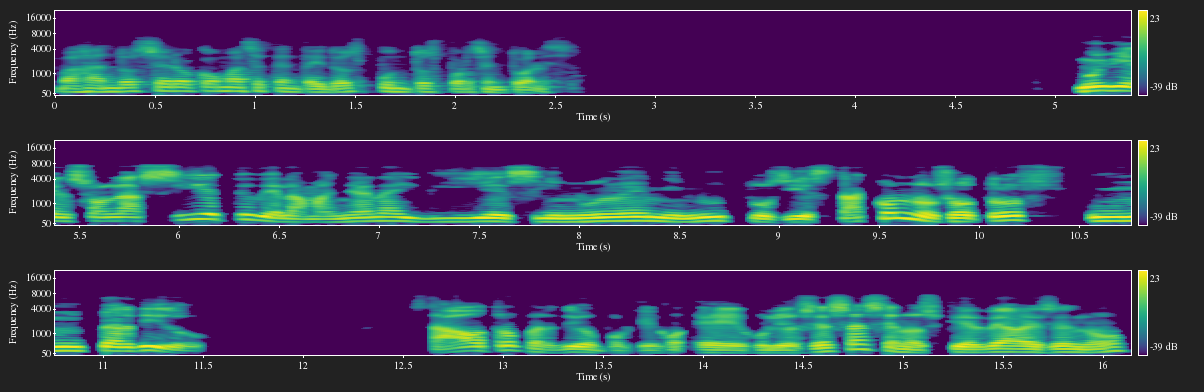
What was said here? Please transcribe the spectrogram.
bajando 0,72 puntos porcentuales. Muy bien, son las 7 de la mañana y 19 minutos y está con nosotros un perdido. Está otro perdido porque eh, Julio César se nos pierde a veces, ¿no?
